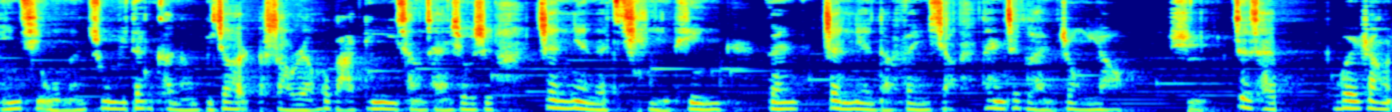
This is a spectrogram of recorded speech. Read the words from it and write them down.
引起我们注意，但可能比较少人会把它定义成禅修，是正念的倾听跟正念的分享，但是这个很重要，是这才不会让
